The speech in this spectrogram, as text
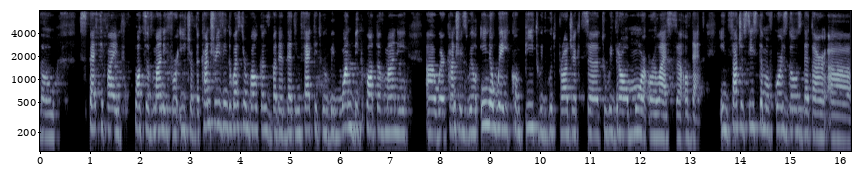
so specified pots of money for each of the countries in the Western Balkans, but that, that in fact it will be one big pot of money uh, where countries will in a way compete with good projects uh, to withdraw more or less uh, of that. In such a system, of course, those that are uh,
